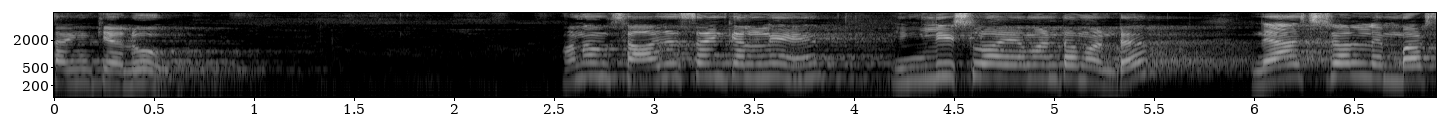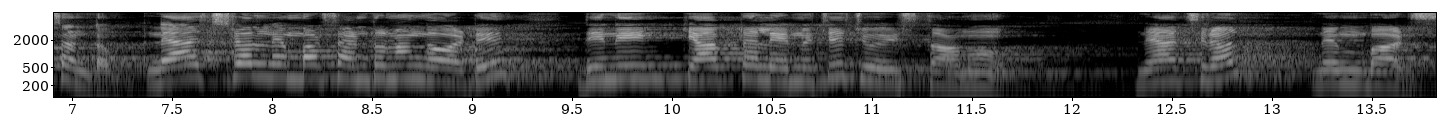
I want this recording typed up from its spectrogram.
సంఖ్యలు. మనం సహజ సంఖ్యల్ని ఇంగ్లీష్లో ఏమంటామంటే న్యాచురల్ నెంబర్స్ అంటాం. న్యాచురల్ నెంబర్స్ అంటున్నాం కాబట్టి దీన్ని క్యాపిటల్ ఎన్ నుంచి చూపిస్తాము. న్యాచురల్ నెంబర్స్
